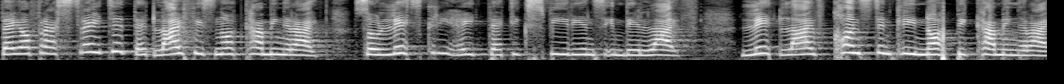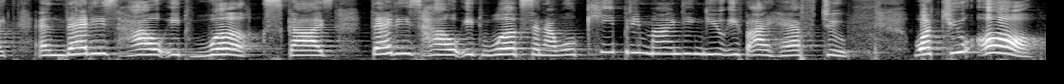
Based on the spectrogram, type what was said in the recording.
they are frustrated that life is not coming right. So let's create that experience in their life. Let life constantly not be coming right. And that is how it works, guys. That is how it works. And I will keep reminding you if I have to. What you are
